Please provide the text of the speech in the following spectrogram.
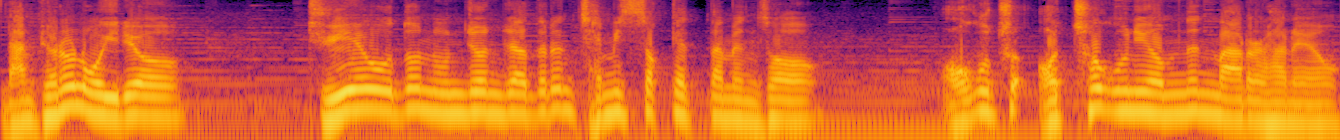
남편은 오히려 뒤에 오던 운전자들은 재밌었겠다면서 어구, 어처구니 없는 말을 하네요.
